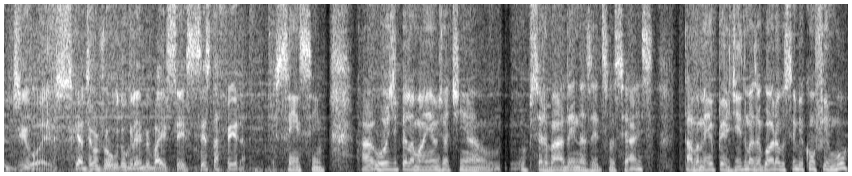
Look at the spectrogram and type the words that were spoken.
de hoje. Quer dizer, o jogo do Grêmio vai ser sexta-feira. Sim, sim. Ah, hoje pela manhã eu já tinha observado aí nas redes sociais. Tava meio perdido, mas agora você me confirmou.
